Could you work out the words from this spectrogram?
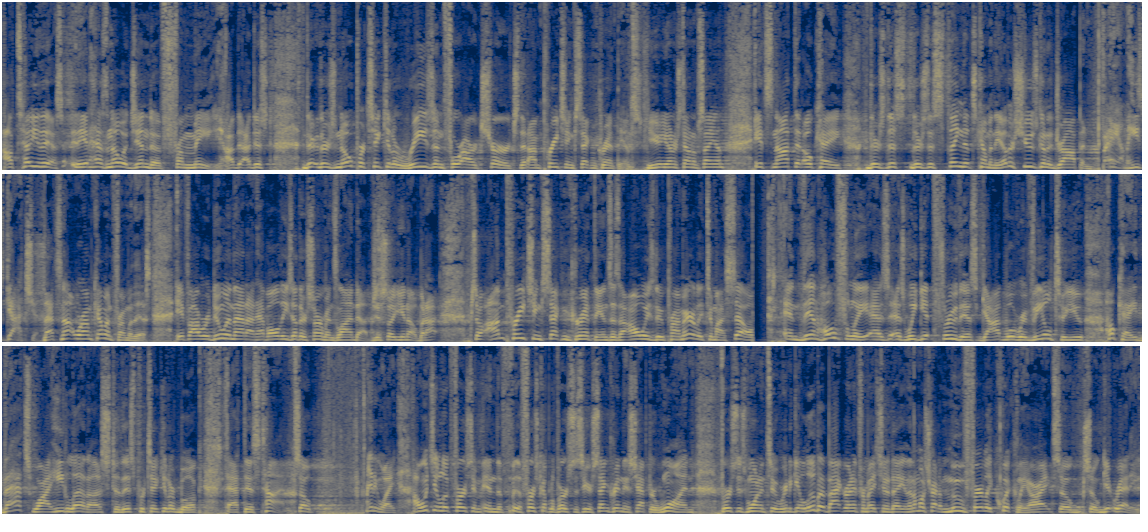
I'll tell you this it has no agenda from me. I, I just, there, there's no particular reason for our church that I'm preaching Second Corinthians. You, you, understand what I'm saying? It's not that, okay, there's this, there's this thing that's coming, the other shoe's going to drop, and bam, he's got you. That's not where I'm coming from with this. If I were doing that, I'd have all these other sermons lined up, just so you know. But I, so I'm preaching Second Corinthians as I always do, primarily to myself. And then hopefully, as, as we get through this, God will reveal to you, okay, that's why He led us to this particular book at this time. So, anyway, I want you to look first in, in the, the, first couple of verses here, 2 Corinthians chapter 1, verses 1 and 2. We're going to get a little bit of background information today, and then I'm going to try to move fairly quickly, all right? So, so get ready.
